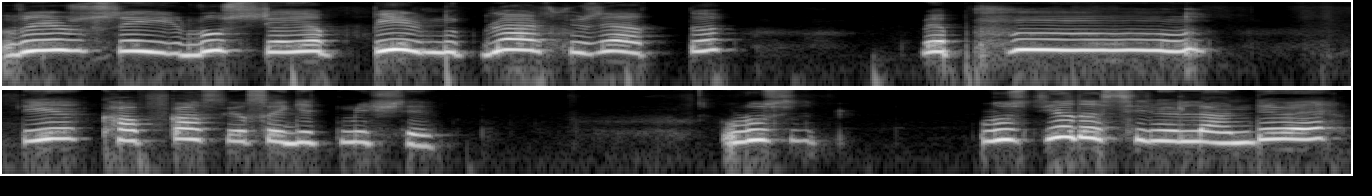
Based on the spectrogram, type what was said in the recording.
Ve Rusya, Rusya'ya bir nükleer füze attı. Ve pum diye Kafkasya'sa gitmişti. Rus, Rusya da sinirlendi ve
